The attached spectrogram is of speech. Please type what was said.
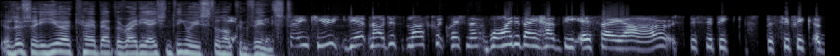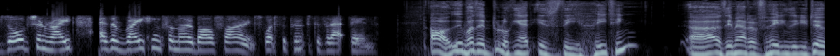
Elizabeth, are you okay about the radiation thing, or are you still not convinced? Thank you. Yep. No, just last quick question. Why do they have the SAR specific specific absorption rate as a rating for mobile phones? What's the purpose of that then? Oh, what they're looking at is the heating, uh, the amount of heating that you do.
